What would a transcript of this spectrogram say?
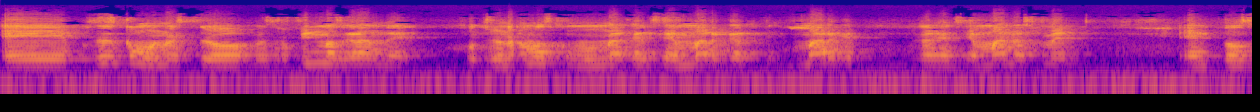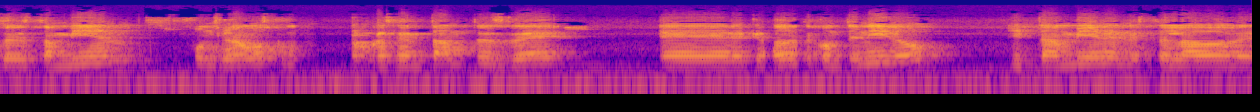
eh, pues es como nuestro, nuestro fin más grande. Funcionamos como una agencia de marketing, marketing una agencia de management, entonces también funcionamos como representantes de, de creadores de contenido y también en este lado de,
